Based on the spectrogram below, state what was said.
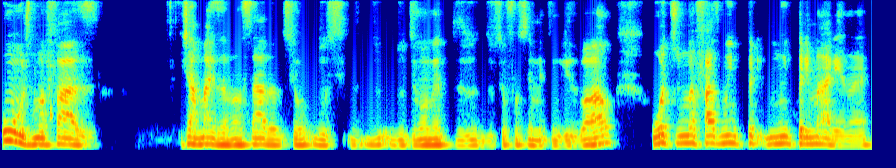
Uns numa fase já mais avançada do, seu, do, do desenvolvimento do, do, seu funcionamento individual, outros numa fase muito, muito primária, não é?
